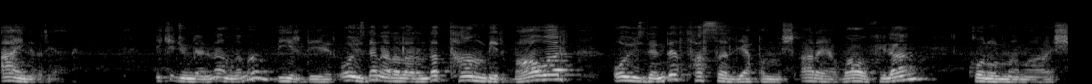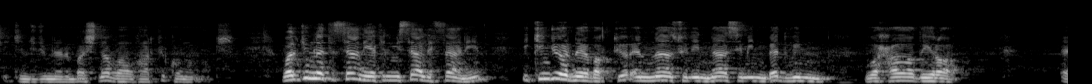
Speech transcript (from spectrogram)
Aynıdır yani. İki cümlenin anlamı birdir. O yüzden aralarında tam bir bağ var. O yüzden de fasıl yapılmış. Araya vav filan konulmamış. İkinci cümlenin başına vav harfi konulmamış. Vel cümleti saniye fil misali sani. İkinci örneğe bak diyor. En nasu lin nasi min bedvin ve hadira. Ee,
